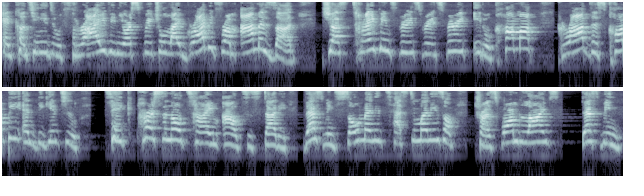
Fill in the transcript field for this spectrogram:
and continue to thrive in your spiritual life. Grab it from Amazon. Just type in spirit, spirit, spirit. It will come up. Grab this copy and begin to take personal time out to study. There's been so many testimonies of transformed lives. There's been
